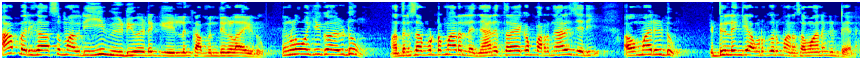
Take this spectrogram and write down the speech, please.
ആ പരിഹാസം അവർ ഈ വീഡിയോയുടെ കീഴിലും കമന്റുകളായി ഇടും. നിങ്ങൾ നോക്കിക്കോ ഇടും. മദ്രസ പൊട്ടന്മാരല്ലേ? ഞാൻ ഇത്രയൊക്കെ പറഞ്ഞാലും ശരി അവന്മാരിടും. ഇട്ടില്ലെങ്കിൽ അവർക്കൊരു മനസമാനം കിട്ടുകയില്ല.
